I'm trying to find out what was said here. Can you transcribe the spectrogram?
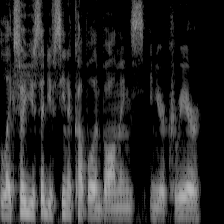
like so you said you've seen a couple embalmings in your career.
